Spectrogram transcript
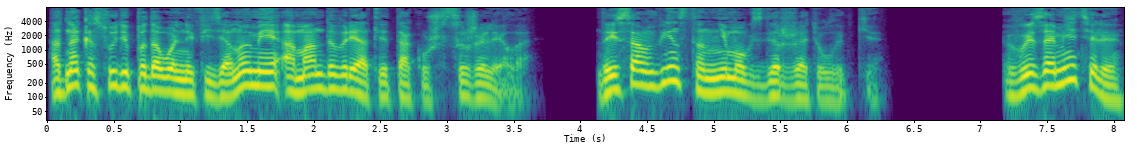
однако, судя по довольной физиономии, Аманда вряд ли так уж сожалела. Да и сам Винстон не мог сдержать улыбки. «Вы заметили?»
